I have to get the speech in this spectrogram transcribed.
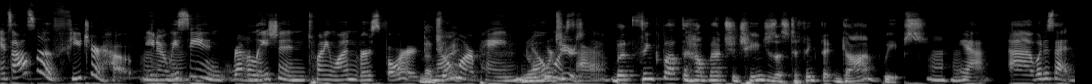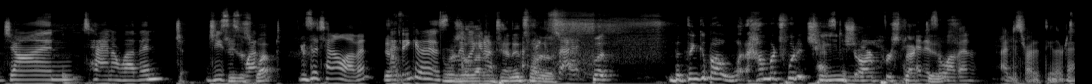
it's also a future hope. You know, we Mhm. see in Revelation 21, verse 4, That's no right. more pain, no, no, more tears. sorrow. But think about the, how much it changes us to think that God weeps. Mhm. Yeah. Uh, what is that? John 10, 11? J- Jesus, Jesus wept. wept. Is it 10 11? Yeah. I think it is. Or is Let it 11, up. 10? It's I one of those. so. But but think about what how much would it change our perspective? It is 11. I just read it the other day.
